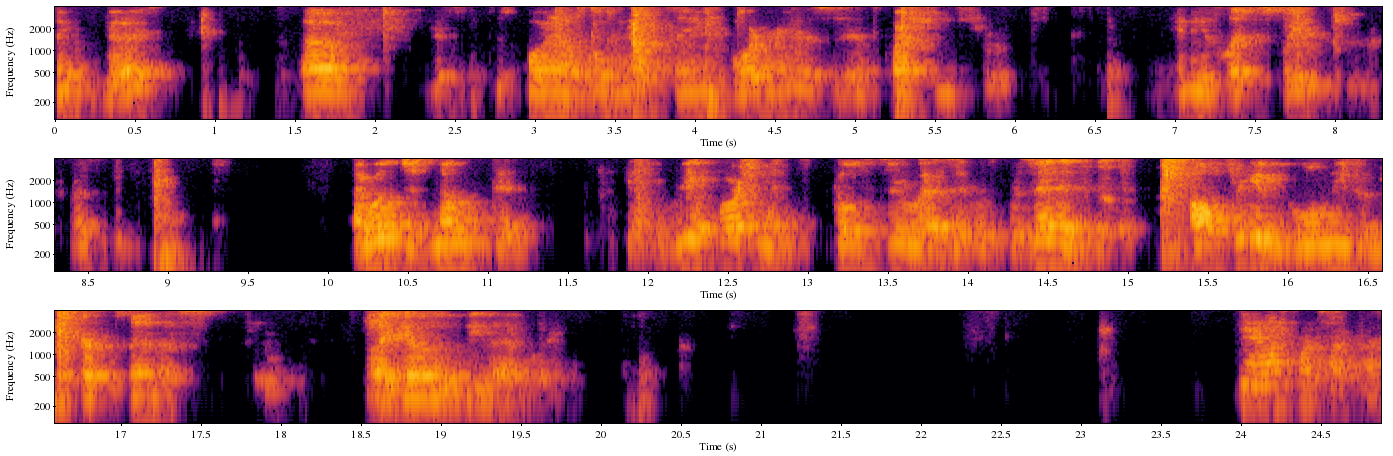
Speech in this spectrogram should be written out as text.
Thank you, guys. Um, I guess at this point, I'll open up to any board members that have questions for any of the legislators or the president. I will just note that if reapportionment goes through as it was presented, all three of you won't even represent us. Like, it would be that way. Yeah, let's not talk about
